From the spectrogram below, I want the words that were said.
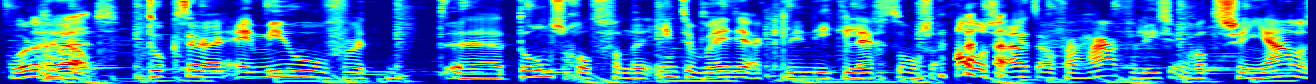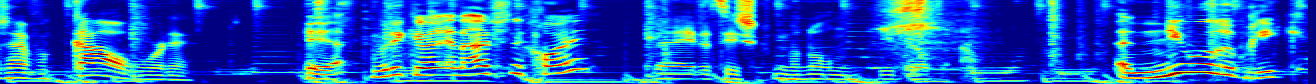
Worden eh, gebeld. Uh, dokter Emiel Verdonschot van de Intermedia Kliniek legt ons alles uit over haarverlies en wat de signalen zijn van kaal worden. Ja. Moet ik er een uitzending gooien? Nee, dat is Manon die belt aan. Een nieuwe rubriek.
